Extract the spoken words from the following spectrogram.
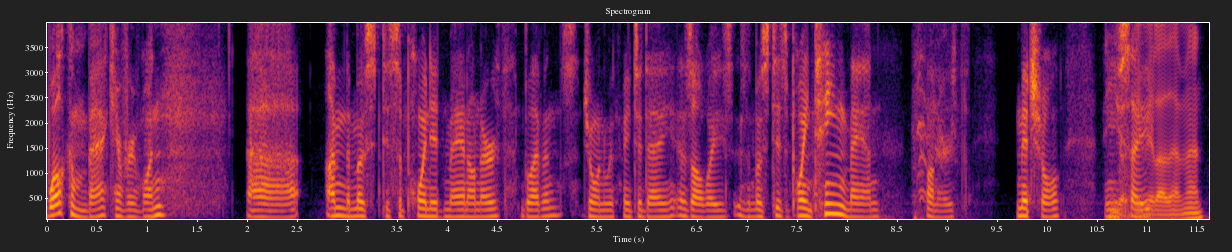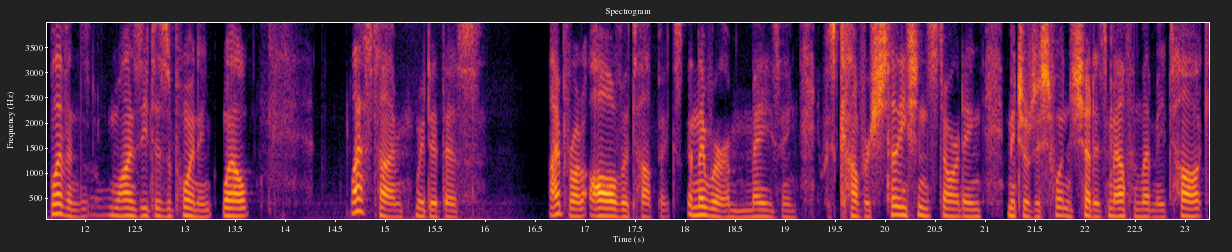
Welcome back, everyone. Uh, I'm the most disappointed man on earth, Blevins. Join with me today, as always, is the most disappointing man on earth, Mitchell. And you, gotta say, like that, man. Blevins, why is he disappointing? Well, last time we did this, I brought all the topics, and they were amazing. It was conversation starting. Mitchell just wouldn't shut his mouth and let me talk.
